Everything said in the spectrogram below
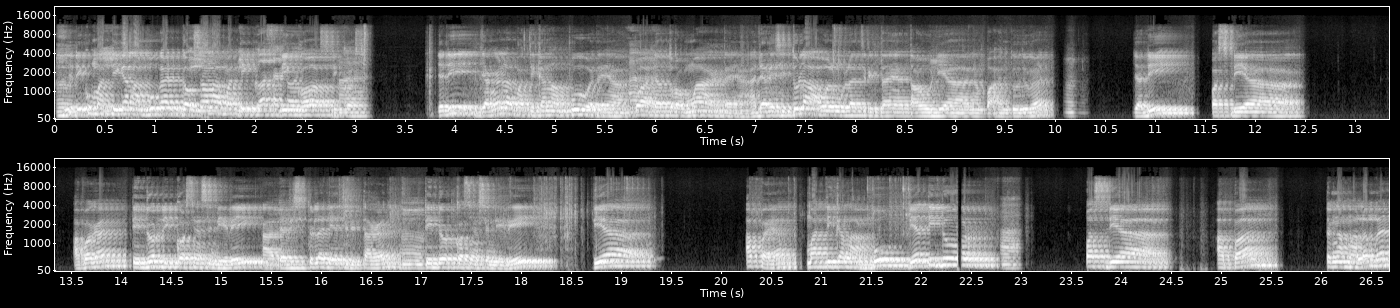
Jadi aku matikan lampu kan, gak usah lah mati Di kos di kos, di Ah. kos. Jadi janganlah matikan lampu katanya. Aku Ah. ada trauma katanya. Ah, Dari situlah awal mula ceritanya tahu dia nampak hantu itu kan. Hmm. Jadi pas dia apa kan tidur di kosnya sendiri, ah, dari situlah dia cerita kan Hmm. tidur kosnya sendiri, dia apa ya matikan lampu, dia tidur. Ah, Pas dia apa tengah malam kan,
